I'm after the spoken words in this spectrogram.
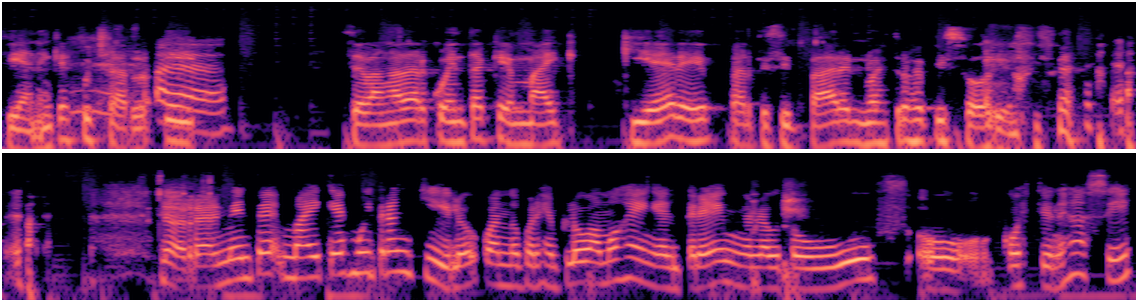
Tienen que escucharlo. Y Ah, se van a dar cuenta que Mike quiere participar en nuestros episodios. No, realmente Mike es muy tranquilo cuando, por ejemplo, vamos en el tren, en el autobús o cuestiones así.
